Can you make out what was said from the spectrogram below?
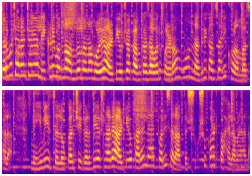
कर्मचाऱ्यांच्या या लेखणी बंद आंदोलनामुळे आरटीओच्या कामकाजावर परिणाम होऊन नागरिकांचाही खोळंबा झाला. नेहमीच लोकांची गर्दी असणाऱ्या आरटीओ कार्यालय परिसरात शुकशुकाट पाहायला मिळाला.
